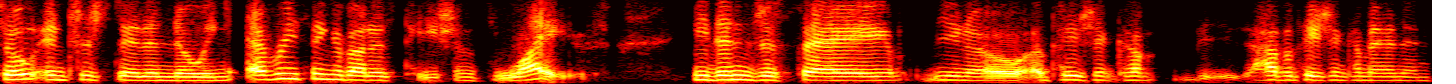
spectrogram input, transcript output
so interested in knowing everything about his patient's life. He didn't just say, you know, a patient come, have a patient come in and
